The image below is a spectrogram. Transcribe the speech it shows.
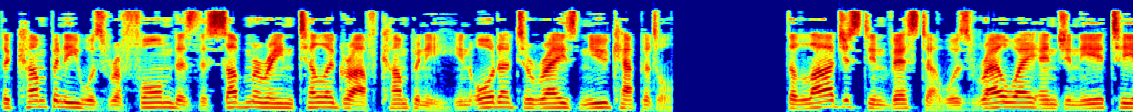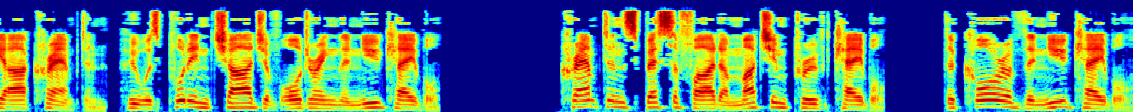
The company was reformed as the Submarine Telegraph Company in order to raise new capital. The largest investor was railway engineer T. R. Crampton, who was put in charge of ordering the new cable. Crampton specified a much improved cable. The core of the new cable,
